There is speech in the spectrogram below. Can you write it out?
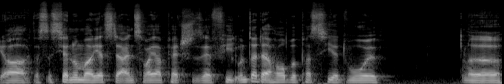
ja, das ist ja nun mal jetzt der 1-2er-Patch sehr viel unter der Haube passiert wohl. Äh,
